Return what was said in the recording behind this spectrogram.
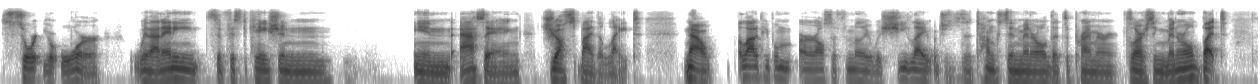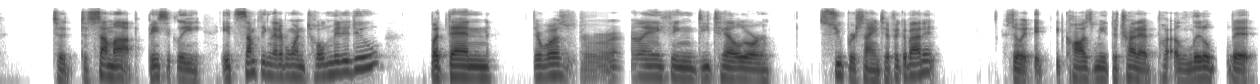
sort your ore without any sophistication in assaying just by the light. Now a lot of people are also familiar with scheelite which is a tungsten mineral that's a primary fluorescing mineral but to to sum up, basically, it's something that everyone told me to do, but then there wasn't really anything detailed or super scientific about it. So it, it, it caused me to try to put a little bit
